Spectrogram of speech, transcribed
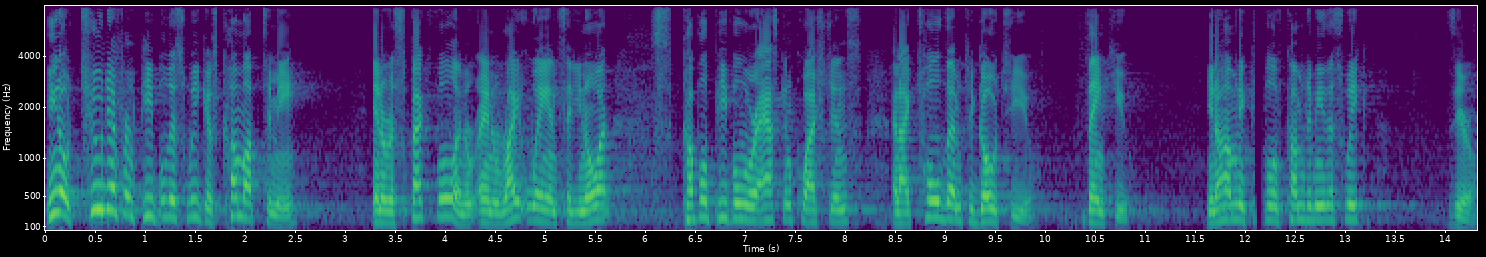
You know, two different people this week has come up to me in a respectful and, and right way and said, you know what? A couple of people were asking questions and I told them to go to you. Thank you. You know how many people have come to me this week? Zero.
